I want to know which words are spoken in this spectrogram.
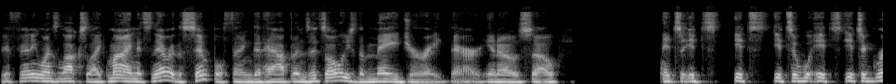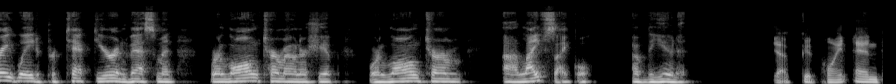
if anyone's luck's like mine, it's never the simple thing that happens. It's always the major right there, you know. So it's it's it's it's a it's it's a great way to protect your investment for long term ownership or long term uh, life cycle of the unit. Yeah, good point. And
